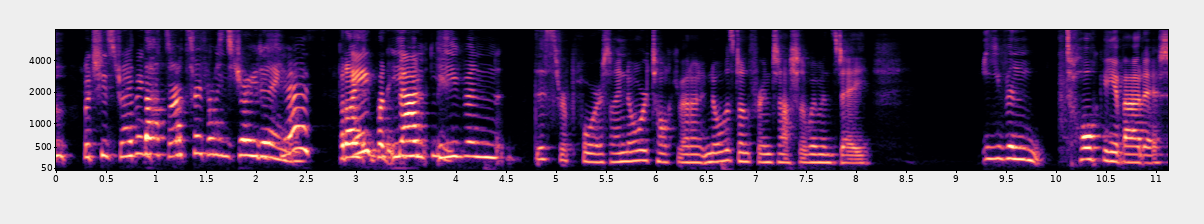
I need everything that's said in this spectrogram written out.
but she's driving that's what's perfectly. frustrating. Yes, But I, but even even this report, I know we're talking about it. I know it was done for International Women's Day. Even talking about it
